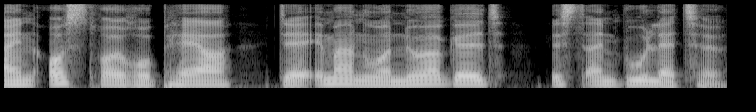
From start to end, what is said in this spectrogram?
Ein Osteuropäer, der immer nur nörgelt, ist ein Bulette.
